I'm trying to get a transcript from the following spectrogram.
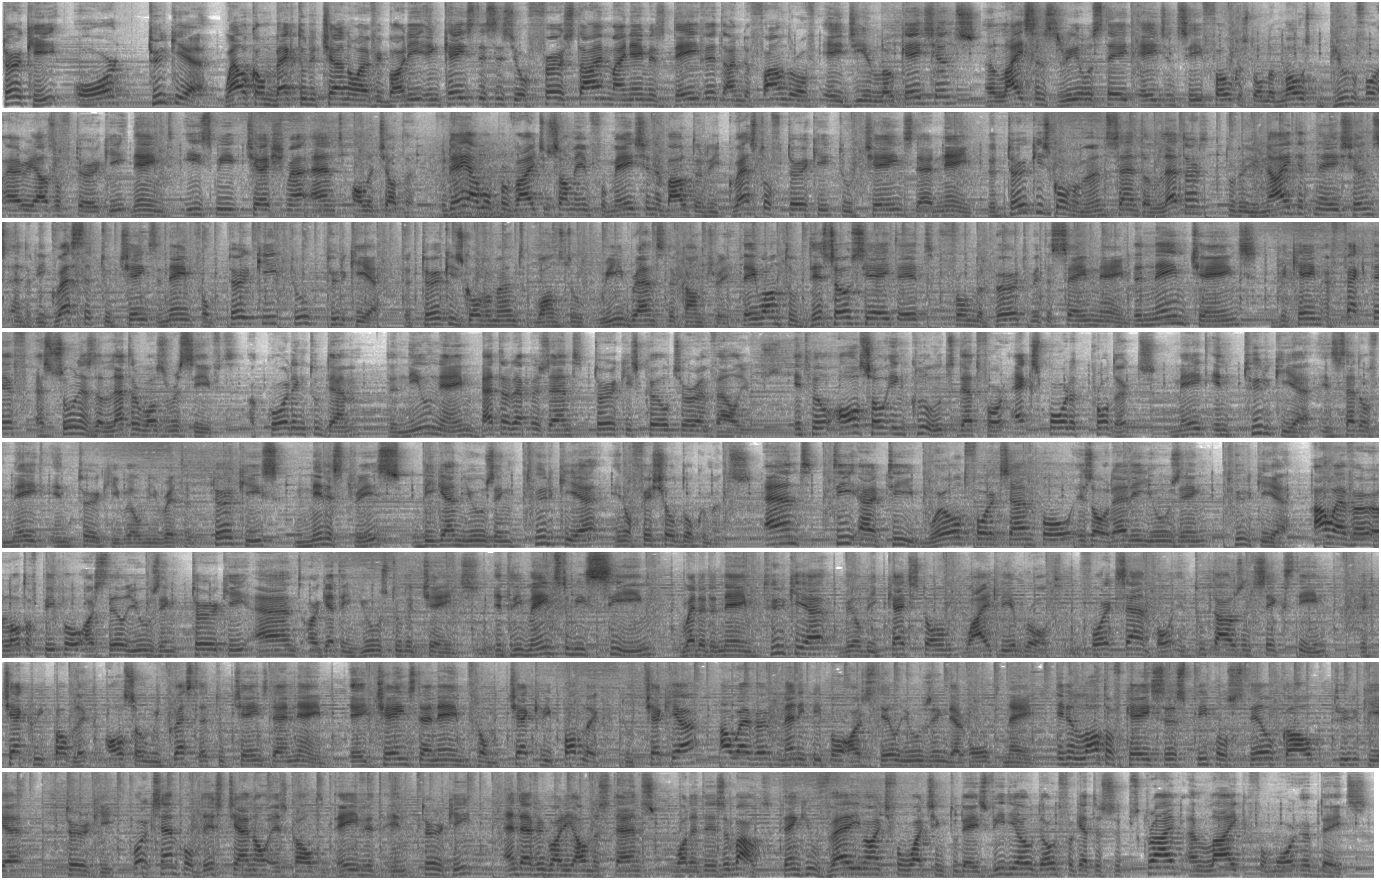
Turkey or Turkey. Welcome back to the channel everybody. In case this is your first time, my name is David. I'm the founder of Aegean Locations, a licensed real estate agency focused on the most beautiful areas of Turkey named Izmir, Çeşme and Alaçatı. Today I will provide you some information about the request of Turkey to change their name. The Turkish government sent a letter to the United Nations and requested to change the name from Turkey to Türkiye. The Turkish government wants to rebrand the country. They want to dissociate it from the bird with the same name. The name change became effective as soon as the letter was received. According to them, the new name better represents Turkey's culture and values. It will also include that for exported products, made in Türkiye instead of made in Turkey will be written. Turkey's ministries began using Türkiye in official documents. And TRT World, for example, is already using Türkiye. However, a lot of people are still using Turkey and are getting used to the change. It remains to be seen whether the name Türkiye will be catched on widely abroad. For example, in 2016, the Czech Republic also requested to change their name. They changed their name from Czech Republic to Czechia, however, many people are still using their old name. In a lot of cases, people still call Türkiye Turkey. For example, this channel is called David in Turkey and everybody understands what it is about. Thank you very much for watching today's video. Don't forget to subscribe and like for more updates.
